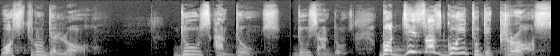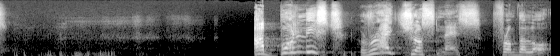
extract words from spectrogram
was through the law do's and don'ts. Do's and don'ts. But Jesus going to the cross abolished righteousness from the law.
